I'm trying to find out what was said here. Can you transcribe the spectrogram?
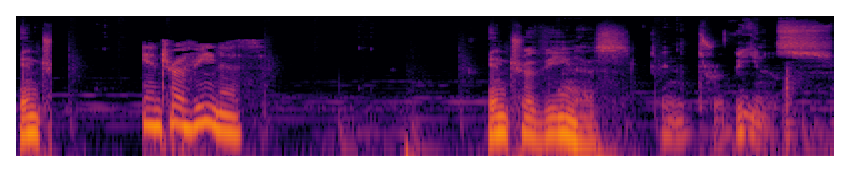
Int Intravenous. intravenous. Intravenous.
